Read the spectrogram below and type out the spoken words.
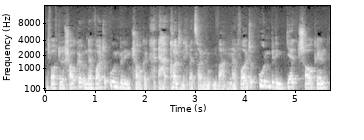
Ich war auf der Schaukel und er wollte unbedingt schaukeln. Er konnte nicht mehr zwei Minuten warten. Er wollte unbedingt jetzt schaukeln.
